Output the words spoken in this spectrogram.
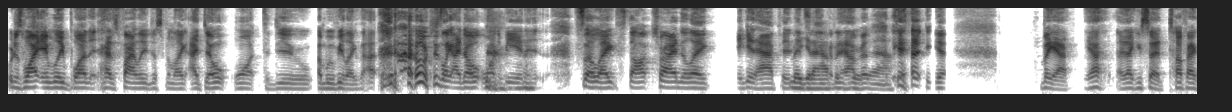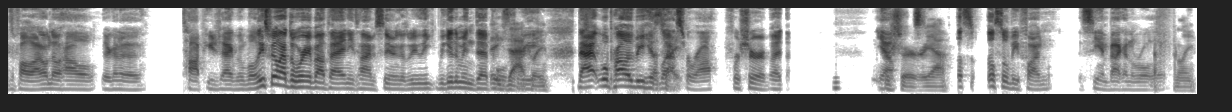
which is why Emily Blunt has finally just been like, I don't want to do a movie like that. which is like I don't want to be in it. So like stop trying to like make it happen. Make it gonna happen, yeah. yeah. But yeah, yeah, like you said, tough act to follow. I don't know how they're gonna top Hugh Jackman. Well, at least we don't have to worry about that anytime soon because we we get him in Deadpool. 3. Exactly. That will probably be his That's last right. hurrah for sure. But yeah, For sure. Yeah. this will be fun to see him back in the role. Definitely.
